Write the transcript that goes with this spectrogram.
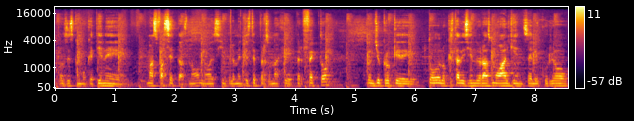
Entonces como que tiene más facetas, ¿no? No es simplemente este personaje perfecto. Entonces yo creo que todo lo que está diciendo Erasmo a alguien se le ocurrió,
